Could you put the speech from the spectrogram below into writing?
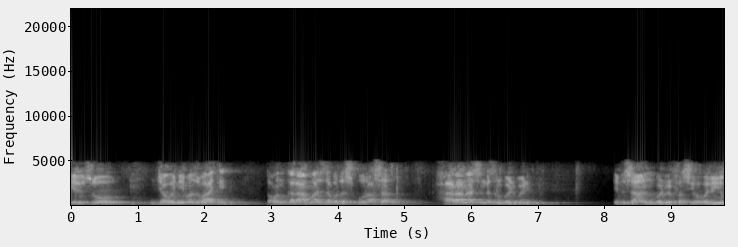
یل سو جوانی مز وات تہن کلام آس زبردست پور اثر، حیران آسن گژھن بڑ بڑ انسان بڑ بڑ فصیح و بلیغ۔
